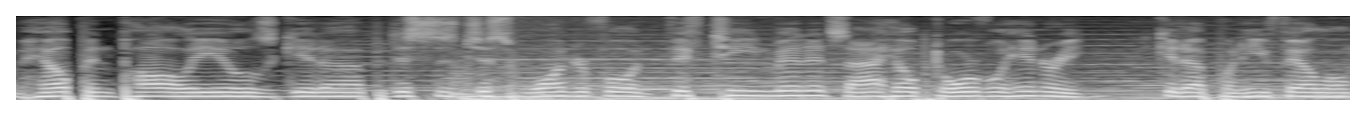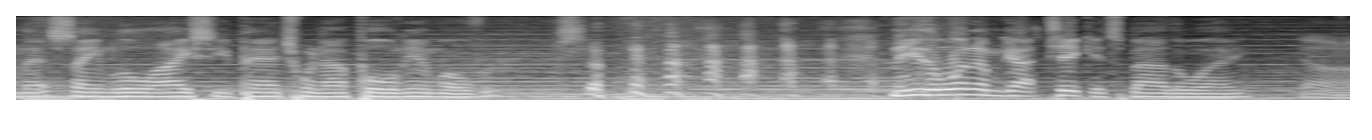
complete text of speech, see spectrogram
I'm helping Paul Eells get up. This is just wonderful. In 15 minutes, I helped Orville Henry get up when he fell on that same little icy patch when I pulled him over. So, neither one of them got tickets, by the way. Oh,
